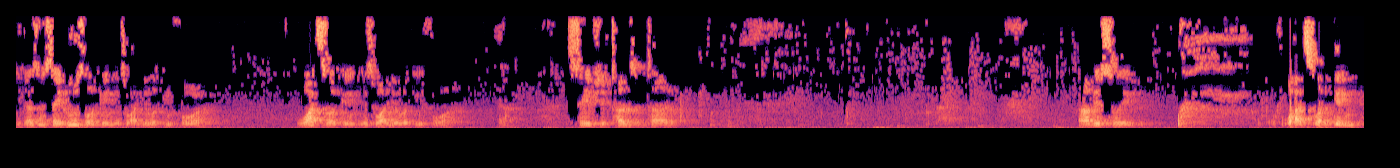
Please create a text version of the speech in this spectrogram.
He doesn't say who's looking is what you're looking for. What's looking is what you're looking for. Yeah. Saves you tons of time. Obviously, what's looking,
